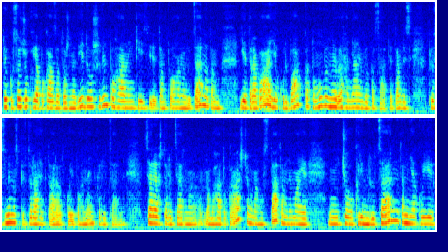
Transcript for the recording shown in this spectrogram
той кусочок я показувала теж на відео, що він поганенький, там погано люцерна, там є трава, є кульбабка, тому ми виганяємо випасати. Там десь плюс-мінус півтора гектара такої поганенької люцерни. Ця решта люцерна набагато краща, вона густа, там немає нічого крім люцерни, там ніякої,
